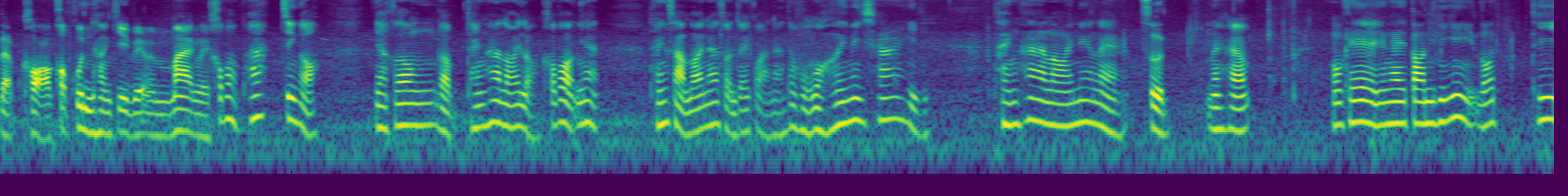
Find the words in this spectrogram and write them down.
แบบขอขอบคุณทาง g b m มากเลย เขาบอกฮะจริงเหรอ อยากลองแบบแทงห้าร้อยหรอ เขาบอกเนี่ย แทงสามร้อยน่าสนใจกว่านะ แต่ผมบอกเฮ้ยไม่ใช่ แทงห้าร้อยเนี่ยแหละสุดนะครับ โอเค ยังไงตอนนี้รถที่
